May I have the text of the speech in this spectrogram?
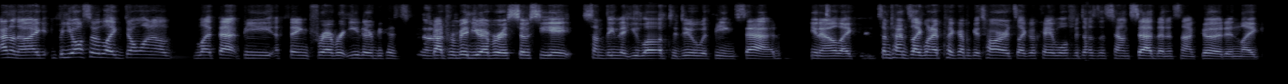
I don't know. I, but you also like don't want to let that be a thing forever either because yeah. god forbid you ever associate something that you love to do with being sad you know like sometimes like when i pick up a guitar it's like okay well if it doesn't sound sad then it's not good and like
